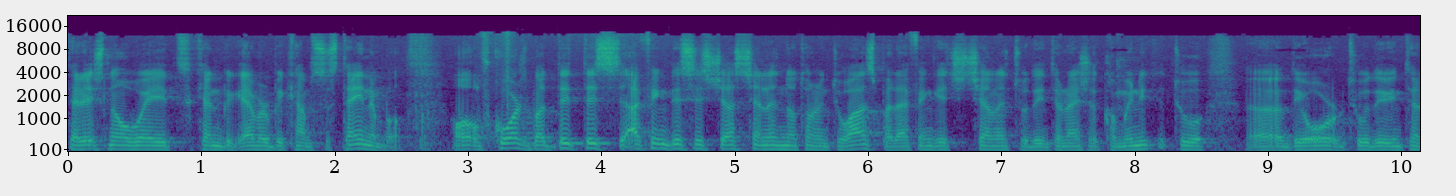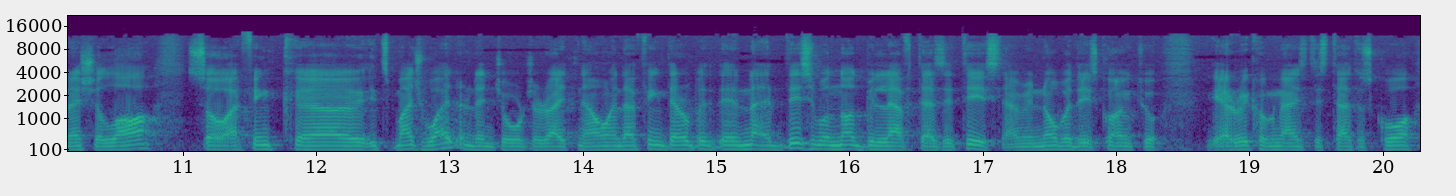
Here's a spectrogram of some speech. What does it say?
there is no way it can be, ever become sustainable. Of course, but this, I think this is just challenge not only to us, but I think it's challenge to the international community, to uh, the or to the international law. So I think uh, it's much wider than Georgia right now, and I think there will be, Uh, this will not be left as it is. I mean, nobody is going to yeah, recognize the status quo,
